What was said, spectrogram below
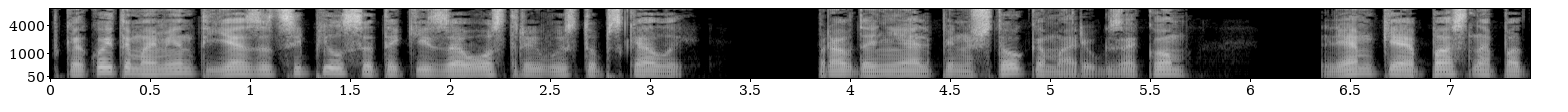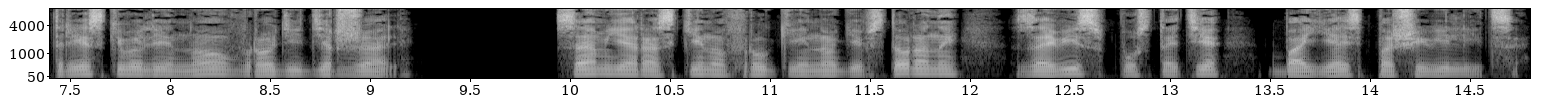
В какой-то момент я зацепился таки за острый выступ скалы. Правда, не альпинштоком, а рюкзаком. Лямки опасно потрескивали, но вроде держали. Сам я, раскинув руки и ноги в стороны, завис в пустоте, боясь пошевелиться.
